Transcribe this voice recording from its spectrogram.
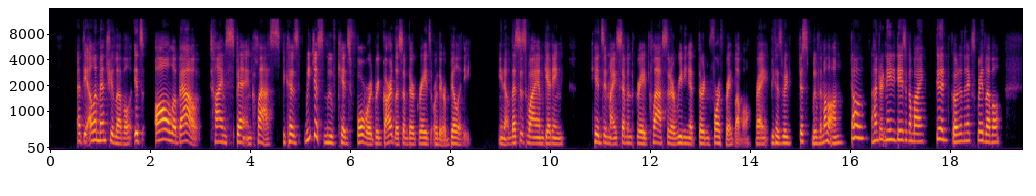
at the elementary level, it's all about time spent in class because we just move kids forward regardless of their grades or their ability. You know, this is why I'm getting kids in my seventh grade class that are reading at third and fourth grade level, right? Because we just move them along. Oh, 180 days have gone by. Good. Go to the next grade level.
